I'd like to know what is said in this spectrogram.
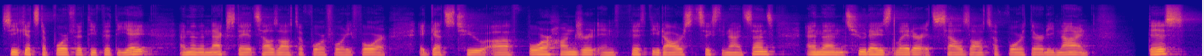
See, it gets to 450.58, and then the next day it sells off to 444. It gets to uh, $450.69, and then two days later it sells off to 439. This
